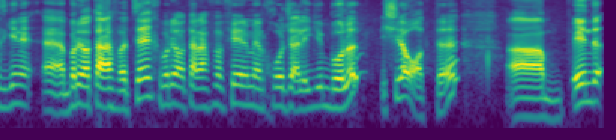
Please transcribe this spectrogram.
ozgina e, bir yoq tarafi sex bir yoq tarafi fermer xo'jaligi bo'lib ishlayapti. Endi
